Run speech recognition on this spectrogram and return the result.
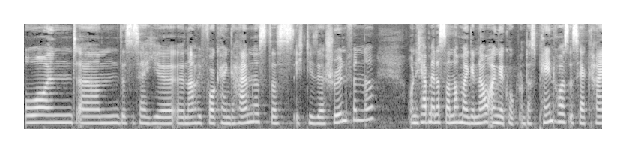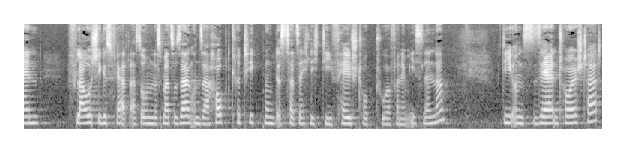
und ähm, das ist ja hier äh, nach wie vor kein Geheimnis, dass ich die sehr schön finde und ich habe mir das dann nochmal genau angeguckt und das Paint Horse ist ja kein flauschiges Pferd, also um das mal zu sagen, unser Hauptkritikpunkt ist tatsächlich die Fellstruktur von dem Isländer die uns sehr enttäuscht hat.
